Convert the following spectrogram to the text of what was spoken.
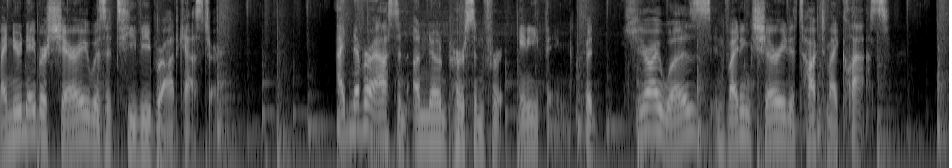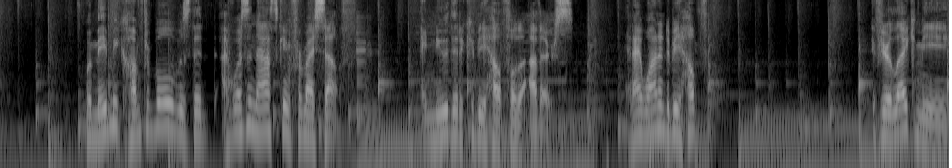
My new neighbor Sherry was a TV broadcaster. I'd never asked an unknown person for anything, but here I was inviting Sherry to talk to my class. What made me comfortable was that I wasn't asking for myself. I knew that it could be helpful to others, and I wanted to be helpful. If you're like me,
